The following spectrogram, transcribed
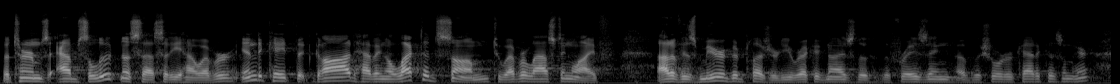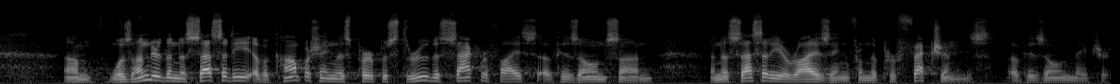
The terms absolute necessity, however, indicate that God, having elected some to everlasting life out of his mere good pleasure, do you recognize the, the phrasing of the shorter catechism here? Um, was under the necessity of accomplishing this purpose through the sacrifice of his own Son, a necessity arising from the perfections of his own nature.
